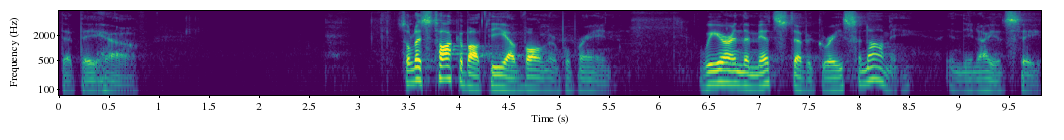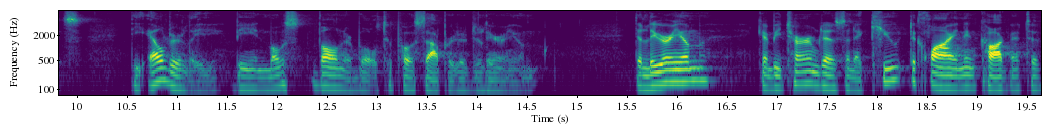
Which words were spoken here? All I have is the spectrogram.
that they have. So let's talk about the uh, vulnerable brain. We are in the midst of a great tsunami in the United States, the elderly being most vulnerable to postoperative delirium. Delirium can be termed as an acute decline in cognitive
